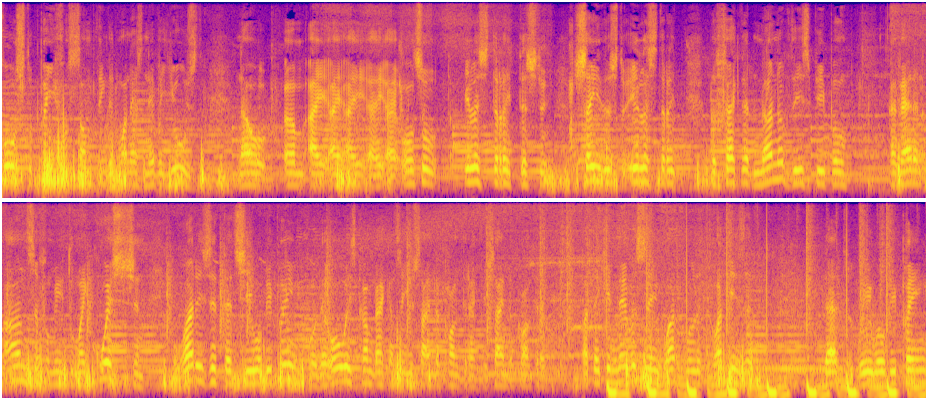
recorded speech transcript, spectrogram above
forced to pay for something that one has never used. Now, um, I, I, I, I also illustrate this to say this to illustrate the fact that none of these people have had an answer for me to my question what is it that she will be paying for? They always come back and say you signed the contract you signed the contract. But they can never say what will it what is it that we will be paying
